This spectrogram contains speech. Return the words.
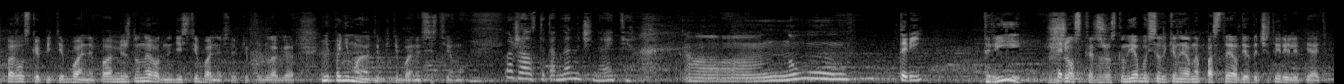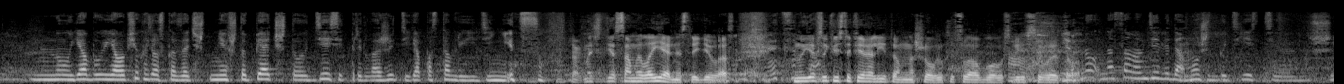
по русской пятибальной, по международной десятибальной все-таки предлагаю. Не понимаю эту пятибальную систему. Пожалуйста, тогда начинайте. А, ну, три. Три? Жестко, жестко. Но я бы все-таки, наверное, поставил где-то четыре или пять. Ну, я бы, я вообще хотела сказать, что мне что пять, что десять предложите, я поставлю единицу. Так, значит, я самый лояльный среди вас. Ну, я все Кристофера Ли там нашел, слава богу, среди а, всего этого. Ну, на самом деле, да, может быть, есть, э,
